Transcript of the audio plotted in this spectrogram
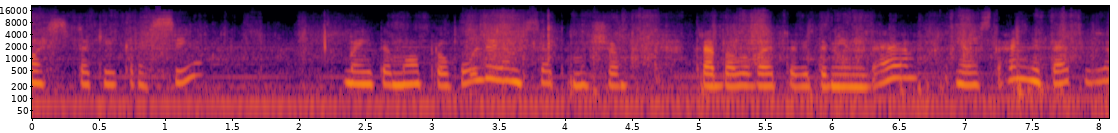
Ось в такій красі. Ми йдемо, прогулюємося, тому що треба ловити вітамін Д і останні теплі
